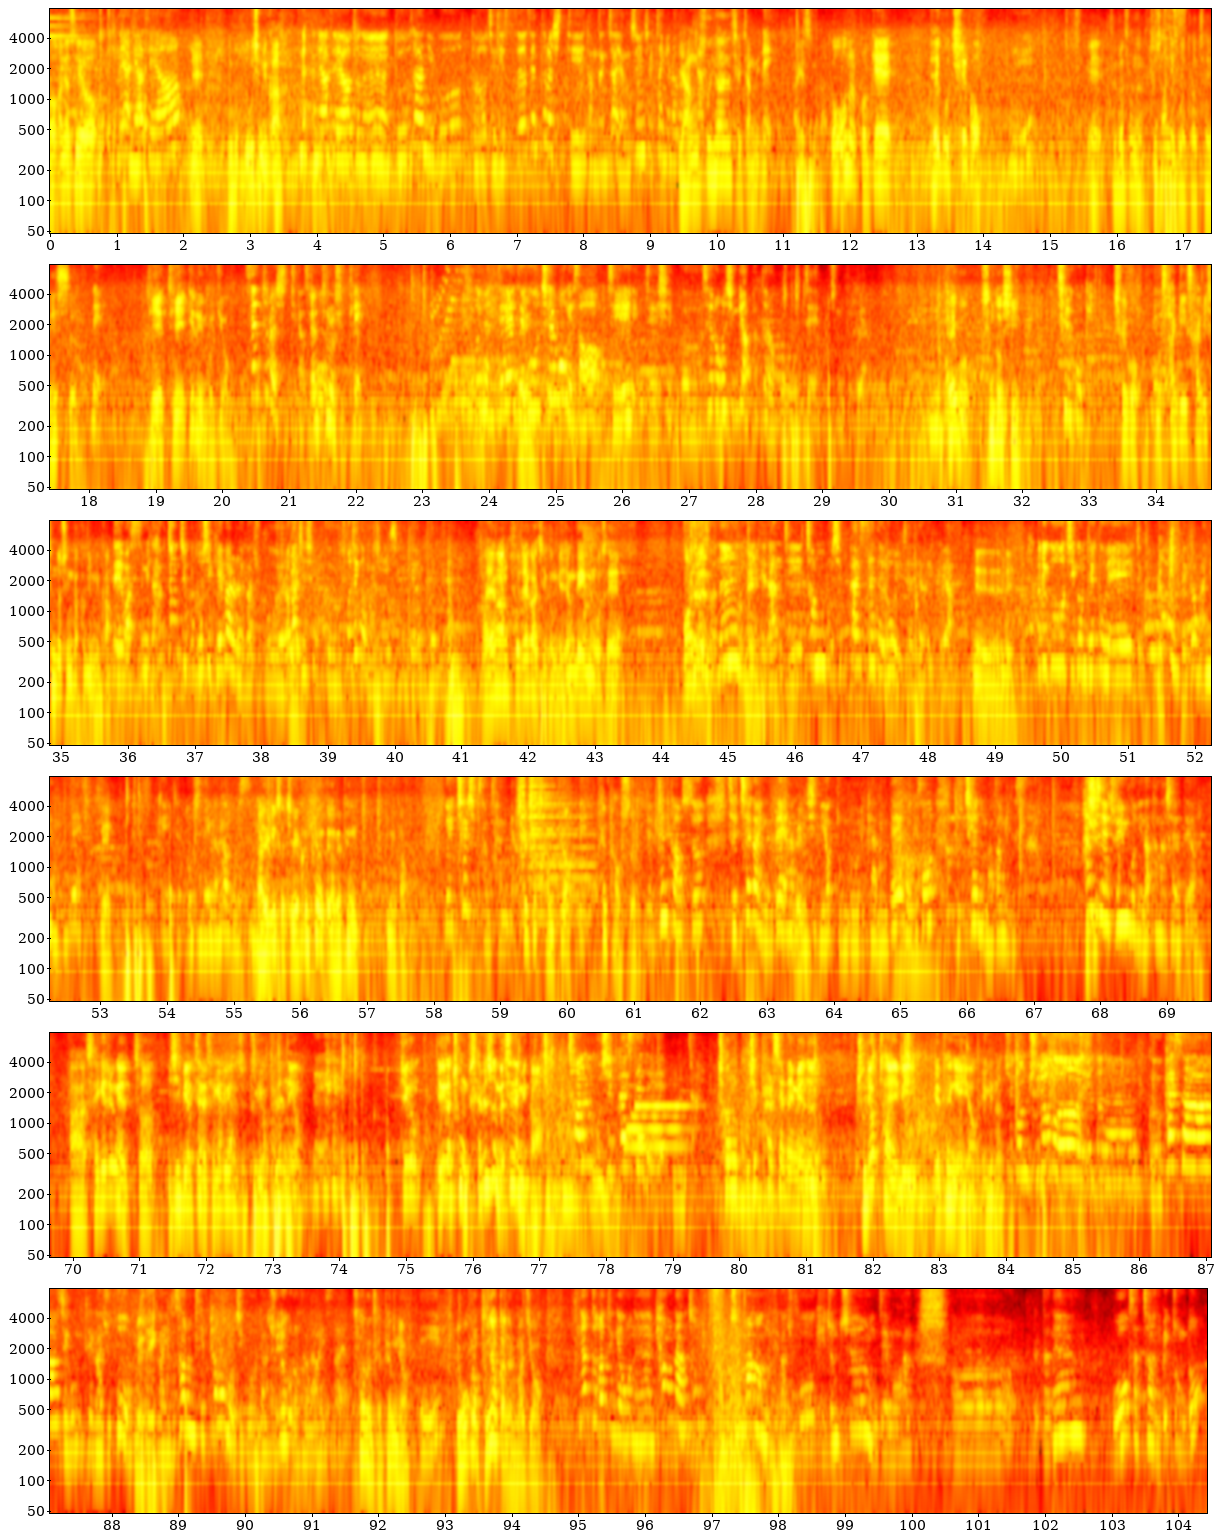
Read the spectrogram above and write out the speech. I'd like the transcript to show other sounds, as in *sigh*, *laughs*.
어, 안녕하세요. 네, 안녕하세요. 예, 누구, 누구십니까? 네, 안녕하세요. 저는 두산 이부 더 제니스 센트럴시티 담당자 양수현 실장이라고 합니다. 양수현 실장님. 네. 알겠습니다. 요 오늘 볼 게 대구 7고. 네. 예, 들어서는 두산이고 더 제니스. 네. 뒤에, 뒤에 이름이 뭐지요? 센트럴시티라고. 센트럴시티. 네. 현재 대구 칠곡에서 제일 이제 시, 그 새로운 신규 아파트라고 이제 보시면 되고요. 그리고 대구 신도시 칠곡에. 7고. 네. 뭐 사기, 사기 신도시인가 거기입니까? 네, 맞습니다. 확정지구 도시 개발로 해가지고 여러 네. 가지 시- 그 소재가 많이 지금 되어 있거든요. 다양한 호재가 지금 예정되어 있는 곳에 오늘은 들어서는 이제 네. 대단지 1098세대로 이제 되어 있고요. 네네네네. 그리고 지금 대구에 이제 큰 네. 평형대가 많이 없는데 네. 네, 이렇게 이제 또 진행을 하고 있습니다. 아, 여기서 제일 큰 평형대가 몇 평입니까? 여기 73평이요. 73평 네. 펜트하우스. 네, 펜트하우스 세 채가 있는데 한 네. 22억 정도 이렇게 하는데 아. 거기서 두 채는 마감이 됐어요. 한 이십- 채 주인분이 나타나셔야 돼요. 아, 세 개 중에서 22억짜리 세 개 중에서 지금 두 개가 팔렸네요. 네. 지금 여기가 총 세대수 몇 세대입니까? 1098세대입니다. 1098세대면은 주력 타입이 몇 평이에요, 여기는? 지금 주력은 일단은 그 84 제곱 돼가지고 네. 저희가 이제 33평으로 지금 다 주력으로 다 나와 있어요. 33평요. 네. 요거 그럼 분양가는 얼마지요? 분양가 같은 경우는 평당 1,650만 원으로 해가지고 기준층 이제 뭐 한 어, 일단은 5억 4,200 정도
